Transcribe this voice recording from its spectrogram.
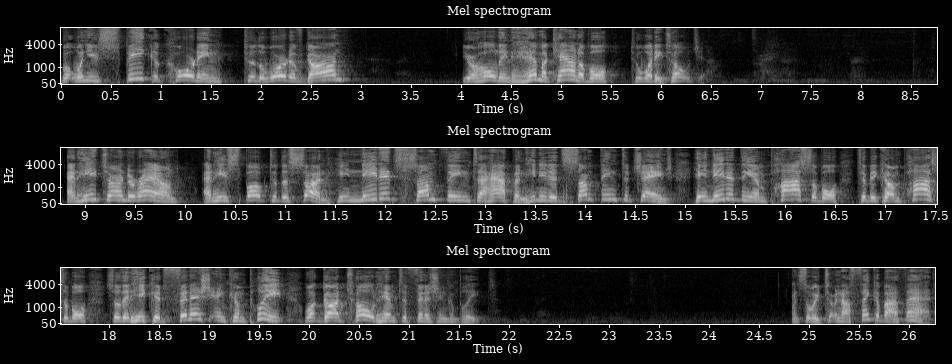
But when you speak according to the Word of God, you're holding Him accountable to what He told you. And He turned around and He spoke to the sun. He needed something to happen, He needed something to change. He needed the impossible to become possible so that He could finish and complete what God told Him to finish and complete. And so we t- now think about that.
